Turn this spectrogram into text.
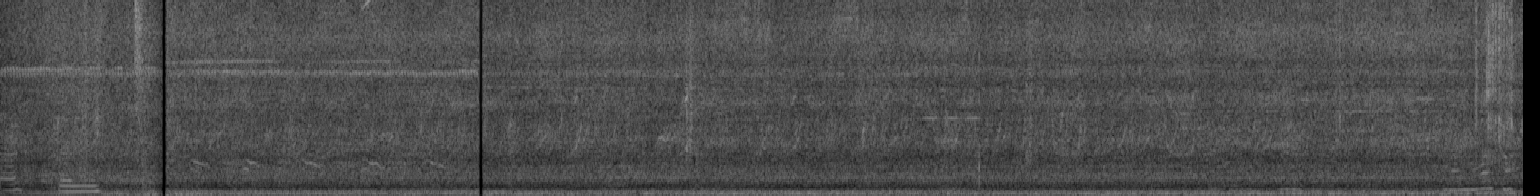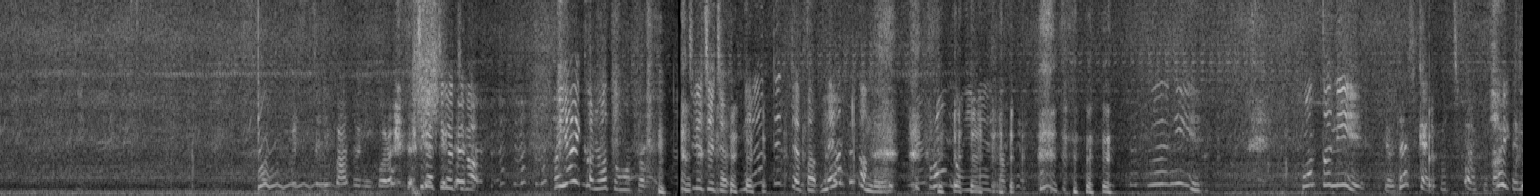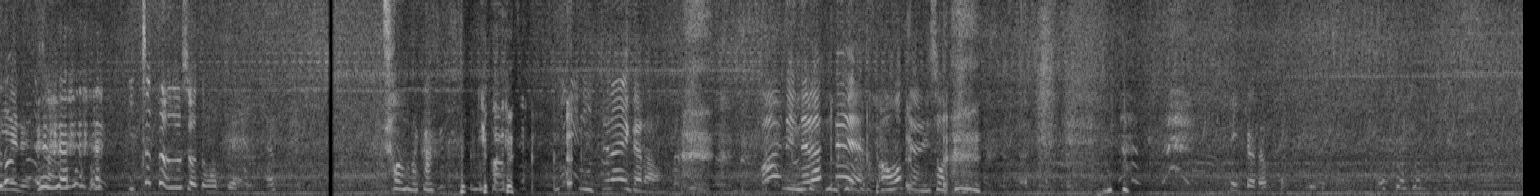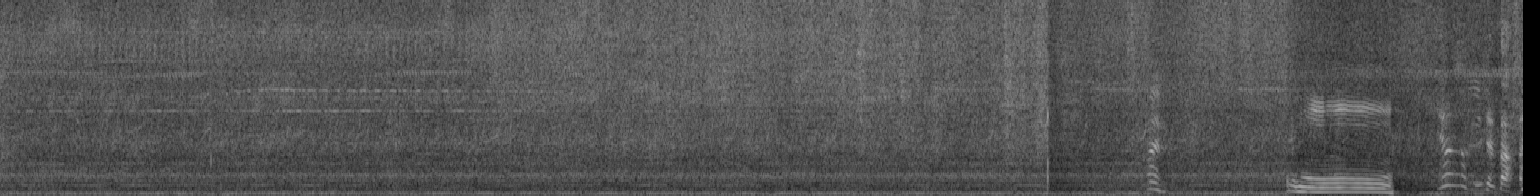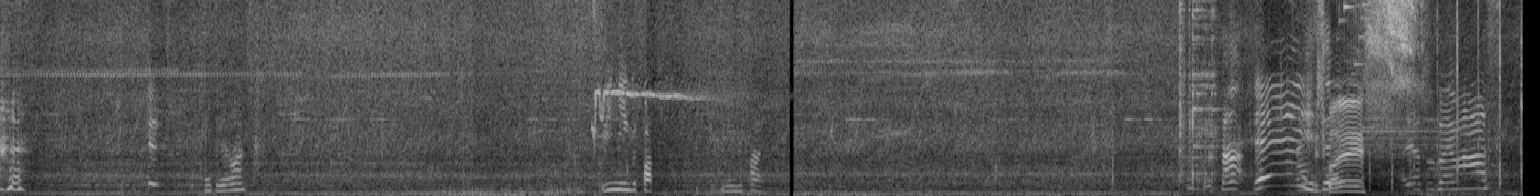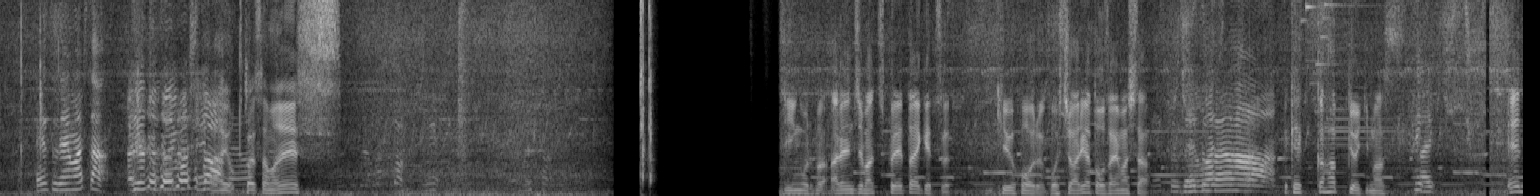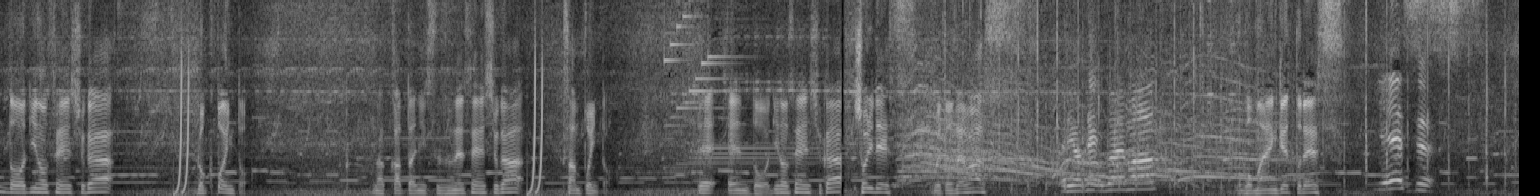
パートに来られた。違う違う違う早いかなと思ったら違う違う違う。狙ってってた狙ってたんだよ。トランのイメージだった。普通に本当にでも確かにこっちから下って見える。行っちゃったらどうしようと思ってそんな確実に逃げに行ってない。からバーディー狙ってあ思ったよりそう謙虚だった。はいおおいやー、出た。ありがとうございます。ウィニングパット。やった。トえーいナイスお疲れですありがとうございますありがとうございました。ありがとうございましたはいお疲れ様ですリンゴルフアレンジマッチプレー対決9ホールご視聴ありがとうございました。ありがとうございました。結果発表いきます。はい。遠藤里乃選手が6ポイント。中谷鈴音選手が3ポイント。で遠藤里乃選手が勝利です。おめでとうございます。ありがとうございま5万円ゲットです。す。イエス。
